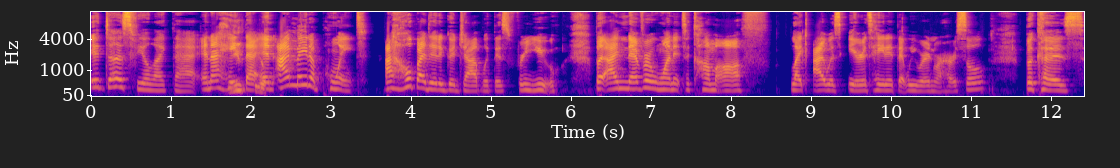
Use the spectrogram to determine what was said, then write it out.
It does feel like that. And I hate you that. Feel- and I made a point. I hope I did a good job with this for you, but I never wanted to come off like I was irritated that we were in rehearsal because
